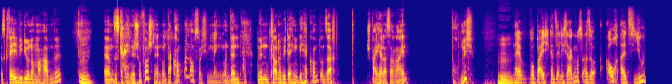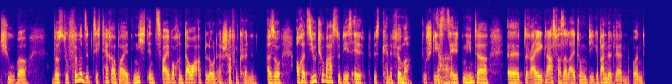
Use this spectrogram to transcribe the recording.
das Quellvideo nochmal haben will. Mhm. Ähm, das kann ich mir schon vorstellen. Und da kommt man auf solche Mengen. Und wenn, wenn ein Cloud-Anbieter herkommt und sagt, speicher das da rein, warum nicht? Mhm. Naja, wobei ich ganz ehrlich sagen muss, also auch als YouTuber wirst du 75 Terabyte nicht in zwei Wochen Dauerupload erschaffen können. Also auch als YouTuber hast du DSL, du bist keine Firma. Du stehst Ja. selten hinter äh, drei Glasfaserleitungen, die gebundelt werden. Und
